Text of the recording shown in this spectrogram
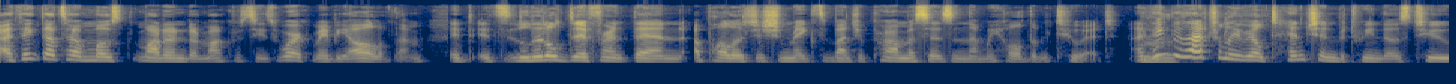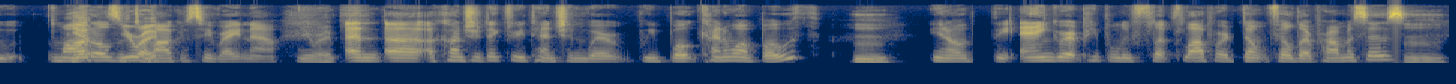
I, I think that's how most modern democracies work. Maybe all of them. It, it's a little different than a politician makes a bunch of promises and then we hold them to it. I think Mm. there's actually a real tension between those two models you're of right. democracy right now, You're right. and uh, a contradictory tension where we both kind of want both. Mm. You know, the anger at people who flip flop or don't fill their promises. Mm.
